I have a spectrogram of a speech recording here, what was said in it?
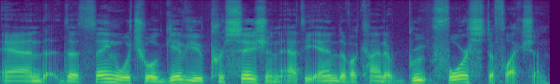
And the thing which will give you precision at the end of a kind of brute force deflection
